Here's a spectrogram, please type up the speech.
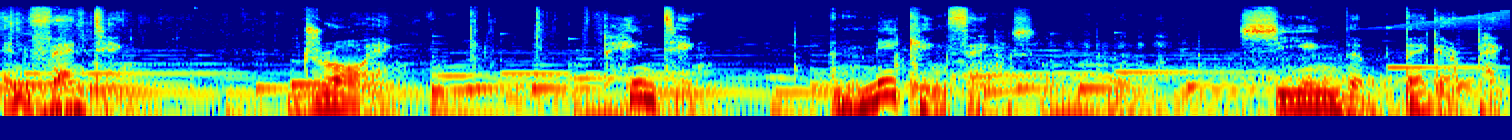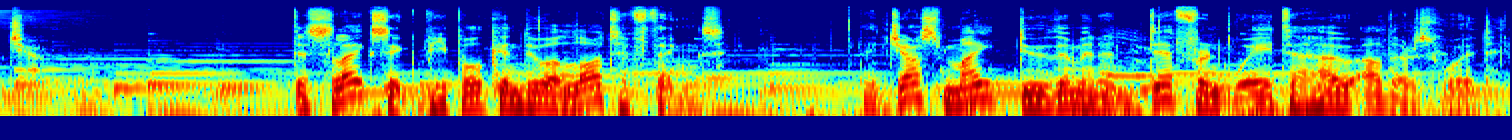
Inventing, drawing, painting, and making things. Seeing the bigger picture. Dyslexic people can do a lot of things. They just might do them in a different way to how others would,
